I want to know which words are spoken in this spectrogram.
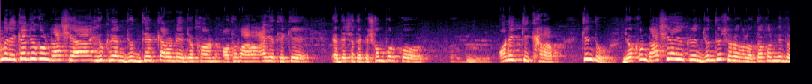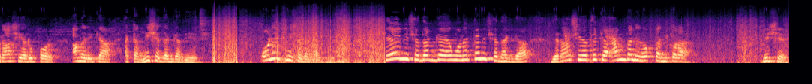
আমেরিকা যখন রাশিয়া ইউক্রেন যুদ্ধের কারণে যখন অথবা আরও আগে থেকে এদের সাথে একটা সম্পর্ক অনেক কি খারাপ, কিন্তু যখন রাশিয়া ইউক্রেন যুদ্ধ শুরু হলো, তখন কিন্তু রাশিয়ার উপর আমেরিকা একটা নিষেধাজ্ঞা দিয়েছে। অনেক নিষেধাজ্ঞা দিয়েছে। সেই নিষেধাজ্ঞা এমন একটা নিষেধাজ্ঞা যে রাশিয়া থেকে আমদানি রপ্তানি করা নিষেধ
